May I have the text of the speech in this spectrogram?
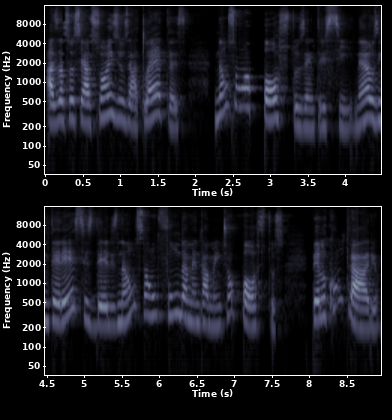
As associações e os atletas não são opostos entre si, né? Os interesses deles não são fundamentalmente opostos, pelo contrário.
